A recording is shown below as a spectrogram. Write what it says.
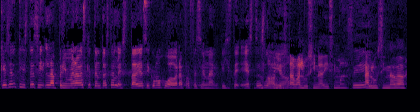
¿qué sentiste así la primera vez que te entraste al estadio así como jugadora profesional? Que dijiste, esto es lo No, yo mío. estaba alucinadísima. ¿Sí? Alucinada.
